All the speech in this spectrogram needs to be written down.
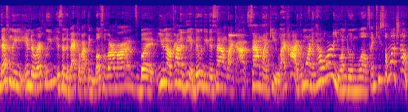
definitely indirectly, it's in the back of I think both of our minds, but you know, kind of the ability to sound like I sound like you, like, "Hi, good morning, how are you? I'm doing well, thank you so much." No,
